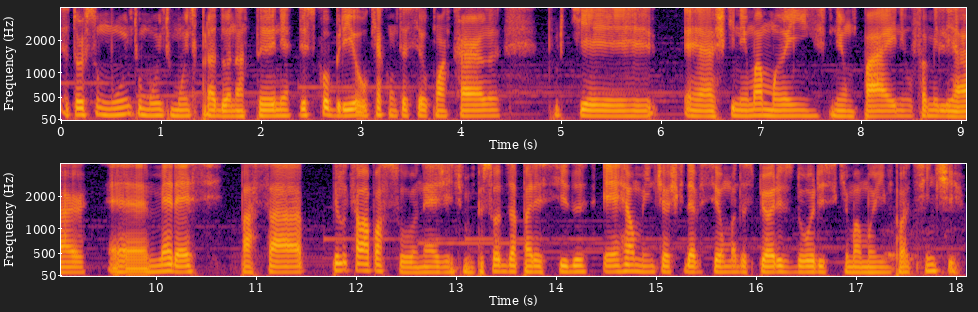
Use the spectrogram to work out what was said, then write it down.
eu torço muito, muito, muito pra dona Tânia descobrir o que aconteceu com a Carla, porque é, acho que nenhuma mãe, nenhum pai, nenhum familiar é, merece passar pelo que ela passou, né, gente? Uma pessoa desaparecida é realmente, acho que deve ser uma das piores dores que uma mãe pode sentir.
